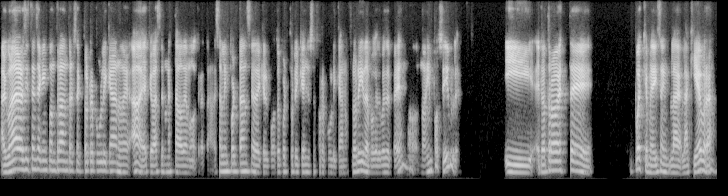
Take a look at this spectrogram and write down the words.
Alguna de las resistencias que he encontrado entre el sector republicano es, ah, es que va a ser un estado demócrata. Esa es la importancia de que el voto puertorriqueño se fue republicano en Florida, porque tú puedes decir, no, no es imposible. Y el otro, este, pues que me dicen, la, la quiebra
